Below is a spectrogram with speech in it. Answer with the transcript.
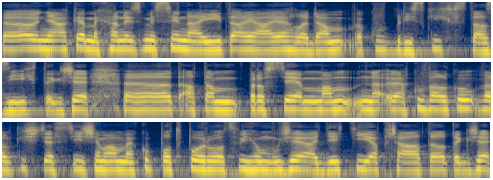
eh, nějaké mechanismy si najít a já je hledám jako v blízkých vztazích, takže a tam prostě mám jako velkou, velký štěstí, že mám jako podporu od svého muže a dětí a přátel, takže,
